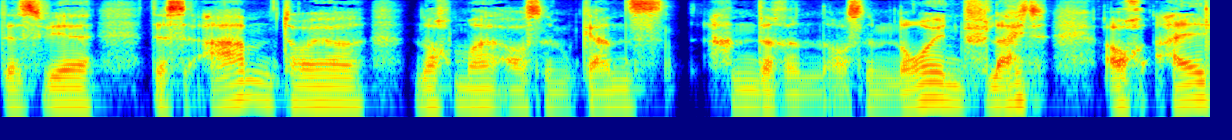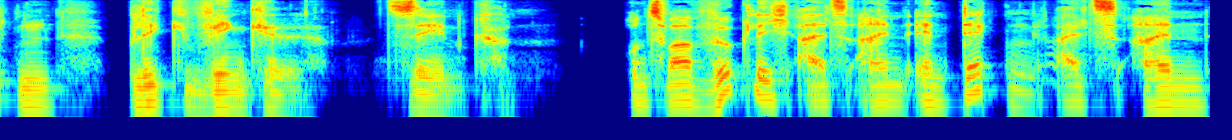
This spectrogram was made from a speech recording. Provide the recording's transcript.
dass wir das Abenteuer nochmal aus einem ganz anderen, aus einem neuen, vielleicht auch alten Blickwinkel sehen können. Und zwar wirklich als ein Entdecken, als ein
